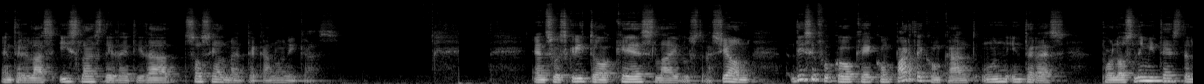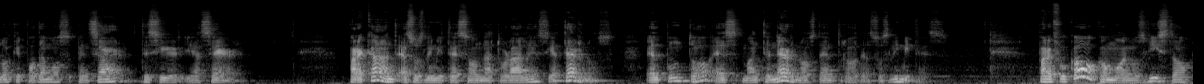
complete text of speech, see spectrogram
entre las islas de identidad socialmente canónicas. En su escrito ¿Qué es la ilustración? dice Foucault que comparte con Kant un interés por los límites de lo que podemos pensar, decir y hacer. Para Kant esos límites son naturales y eternos. El punto es mantenernos dentro de esos límites. Para Foucault, como hemos visto,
